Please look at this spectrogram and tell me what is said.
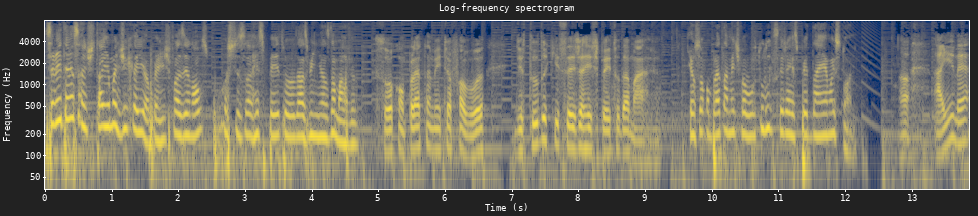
Seria interessante, tá aí uma dica aí, ó, pra gente fazer novos posts a respeito das meninas da Marvel. Sou completamente a favor de tudo que seja a respeito da Marvel eu sou completamente a favor de tudo que seja a respeito da Emma Stone. Ó, aí, né?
